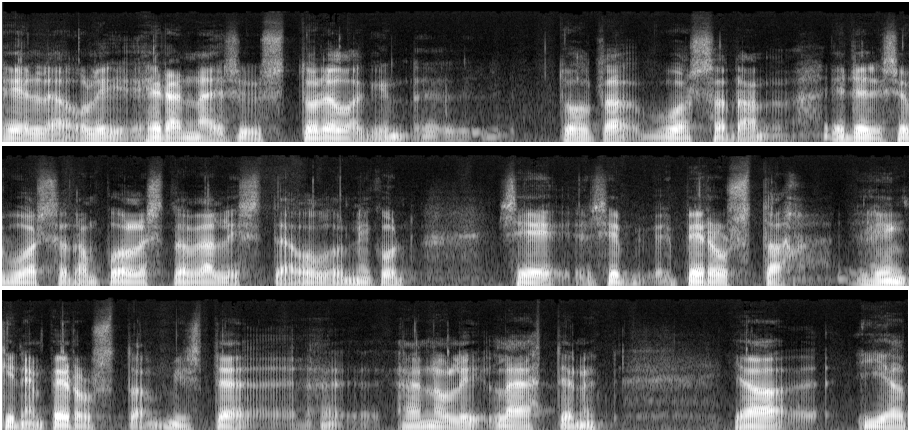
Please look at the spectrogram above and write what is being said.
heillä oli herännäisyys todellakin tuolta vuosisadan, edellisen vuosisadan puolesta välistä ollut niin kuin se, se perusta, henkinen perusta, mistä hän oli lähtenyt. Ja, ja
